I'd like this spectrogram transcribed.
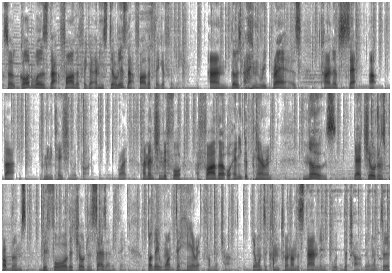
So God was that father figure, and he still is that father figure for me. And those angry prayers kind of set up that communication with God, right? I mentioned before, a father or any good parent knows their children's problems before the children says anything, but they want to hear it from the child. They want to come to an understanding with the child. They want to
